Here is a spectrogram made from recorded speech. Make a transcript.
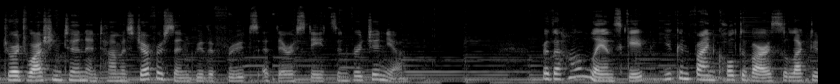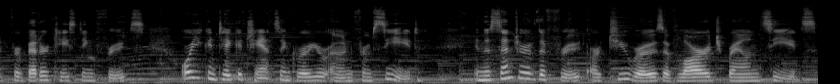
George Washington and Thomas Jefferson grew the fruits at their estates in Virginia. For the home landscape, you can find cultivars selected for better tasting fruits, or you can take a chance and grow your own from seed. In the center of the fruit are two rows of large brown seeds.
